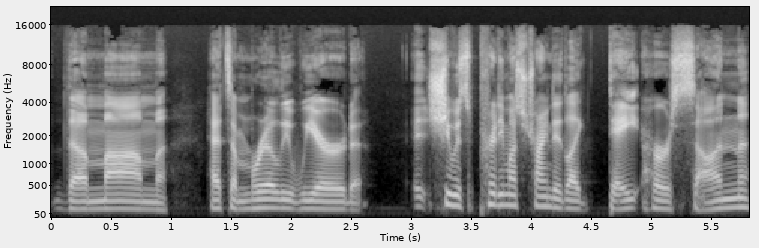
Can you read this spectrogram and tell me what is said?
the mom had some really weird. She was pretty much trying to like date her son.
